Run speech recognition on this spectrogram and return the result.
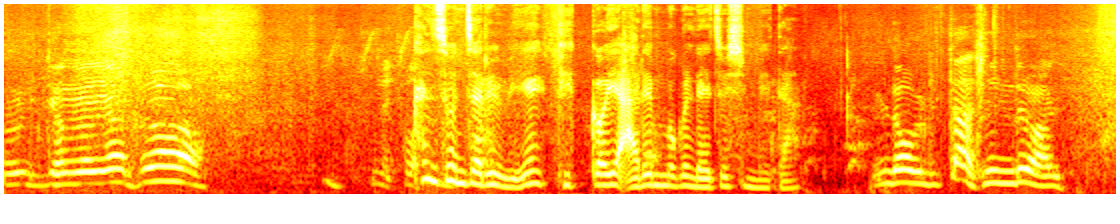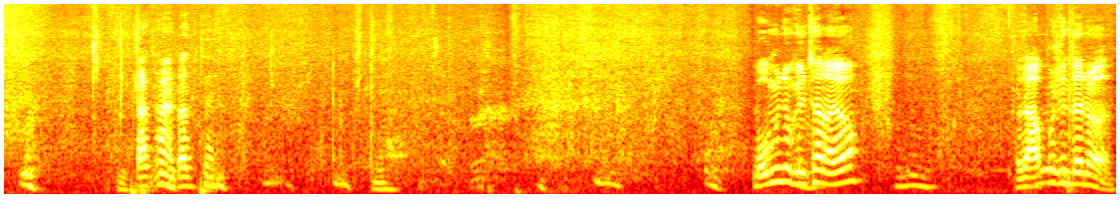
우리 정현이 왔어. 큰 손자를 위해 기꺼이 아랫목을 내주십니다. 너 우리 따신들 왔. 따뜻하네 따뜻해 몸은 좀 괜찮아요? 아프신 데는?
